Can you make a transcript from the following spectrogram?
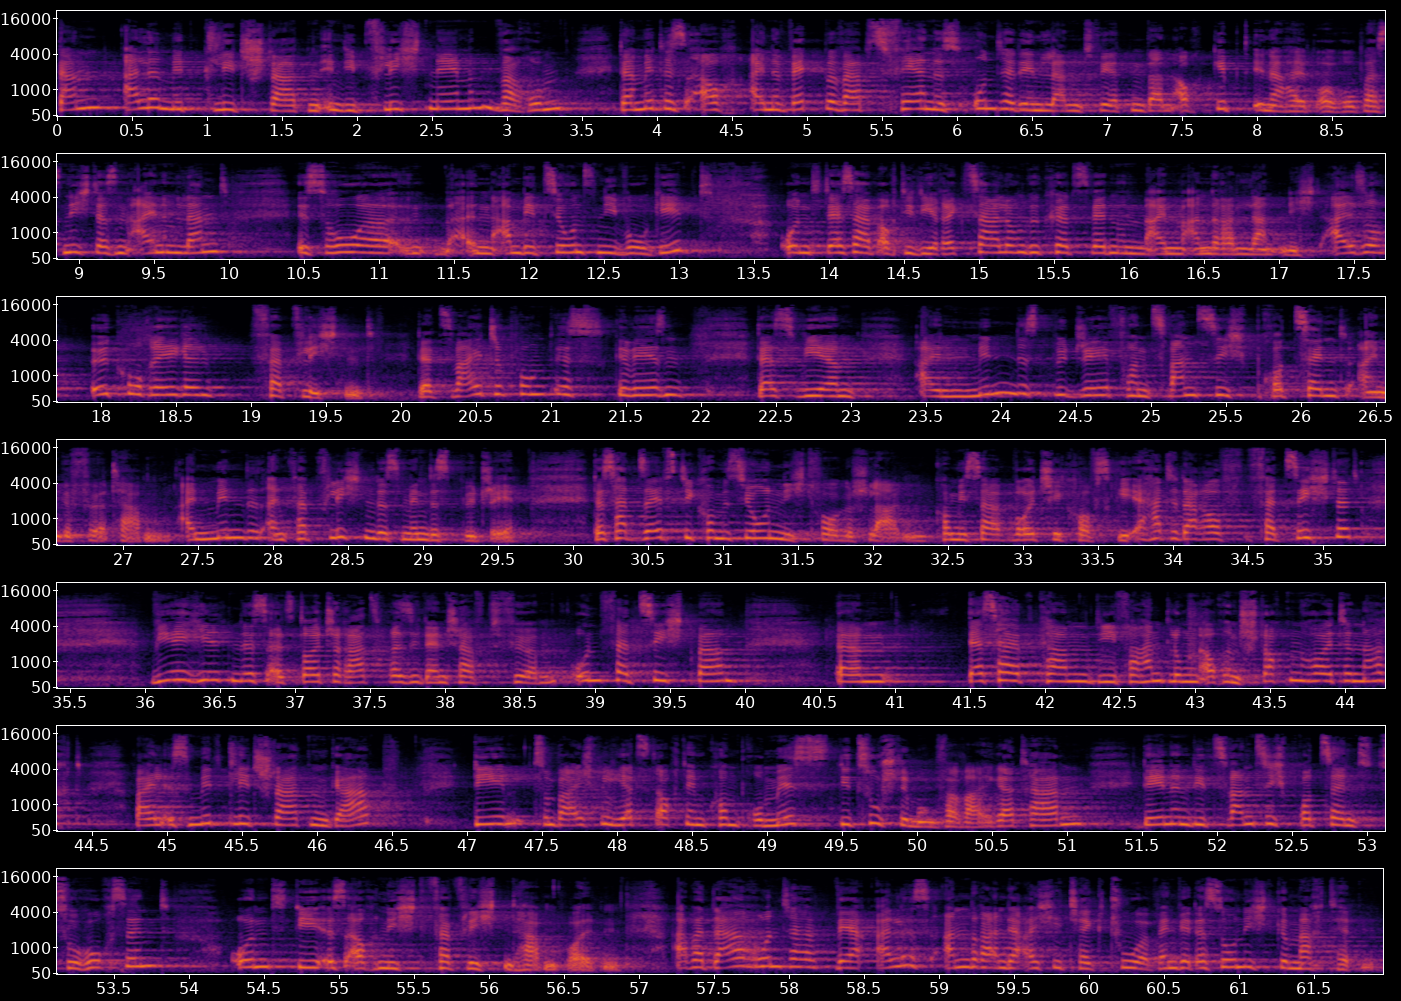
dann alle Mitgliedstaaten in die Pflicht nehmen. Warum? Damit es auch eine Wettbewerbsfairness unter den Landwirten dann auch gibt innerhalb Europas. Nicht, dass in einem Land es hohe, ein Ambitionsniveau gibt und deshalb auch die Direktzahlungen gekürzt werden und in einem anderen Land nicht. Also Ökoregeln verpflichtend. Der zweite Punkt ist gewesen, dass wir ein Mindestbudget von 20 Prozent eingeführt haben. Ein, Mindest, ein verpflichtendes Mindestbudget. Das hat selbst die Kommission nicht vorgeschlagen, Kommissar Wojciechowski. Er hatte darauf verzichtet. Wir hielten es als deutsche Ratspräsidentschaft für unverzichtbar. Ähm, deshalb kamen die Verhandlungen auch in Stocken heute Nacht, weil es Mitgliedstaaten gab, die zum Beispiel jetzt auch dem Kompromiss die Zustimmung verweigert haben, denen die 20 Prozent zu hoch sind und die es auch nicht verpflichtend haben wollten. Aber darunter wäre alles andere an der Architektur, wenn wir das so nicht gemacht hätten.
